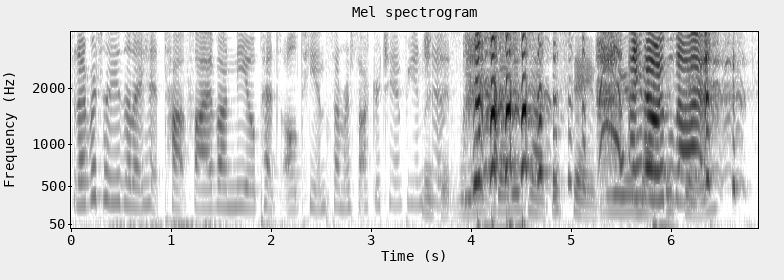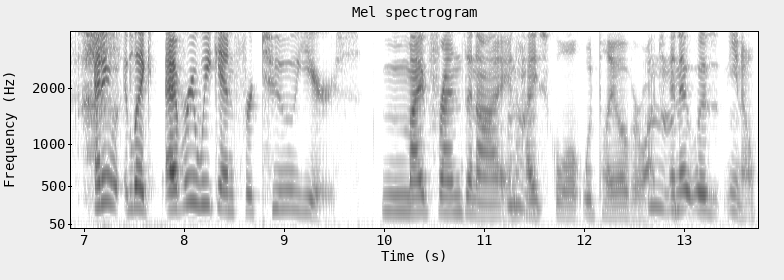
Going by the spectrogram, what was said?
Did I ever tell you that I hit top five on Neopets Alti and Summer Soccer Championships? Listen, we that is not the same. I know the it's not. same. Anyway, like every weekend for two years, my friends and I in Mhm. high school would play Overwatch, Mhm. and it was you know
